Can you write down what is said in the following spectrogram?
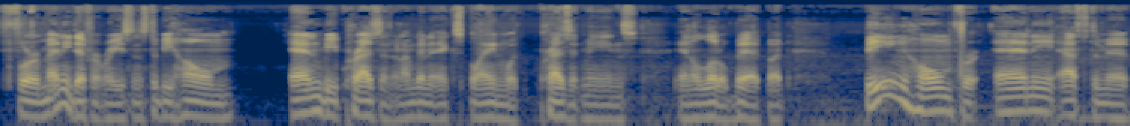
for many different reasons to be home and be present. And I'm going to explain what present means in a little bit. But being home for any estimate,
